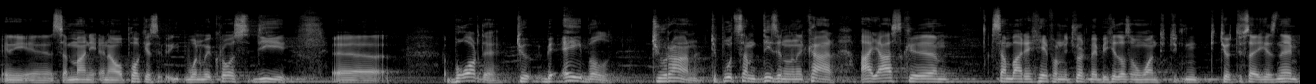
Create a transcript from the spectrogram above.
in uh, some money in our pockets when we cross the uh, border to be able to run, to put some diesel in the car. I asked um, somebody here from the church, maybe he doesn't want to, to, to, say his name.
